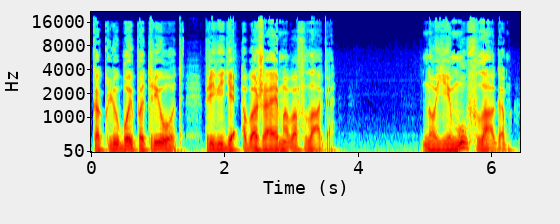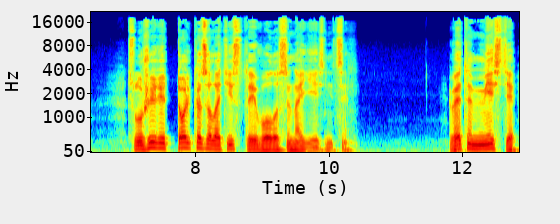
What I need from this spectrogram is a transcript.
как любой патриот, при виде обожаемого флага. но ему флагом служили только золотистые волосы наездницы. В этом месте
